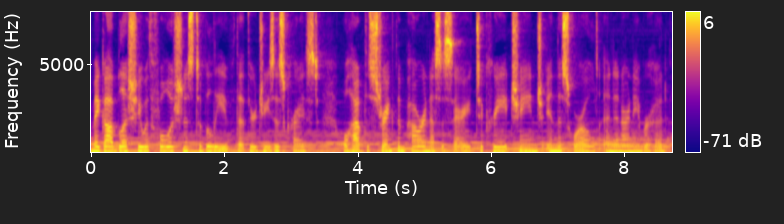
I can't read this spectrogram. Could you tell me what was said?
May God bless you with foolishness to believe that through Jesus Christ we'll have the strength and power necessary to create change in this world and in our neighborhood,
